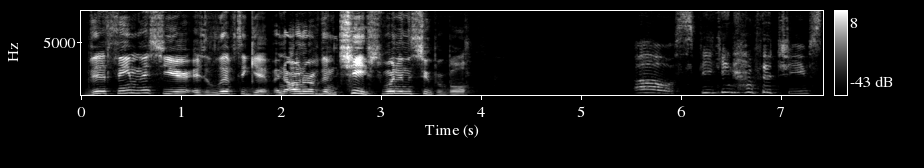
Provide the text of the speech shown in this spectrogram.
The theme this year is Live to Give in honor of them Chiefs winning the Super Bowl. Oh, speaking of the Chiefs,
